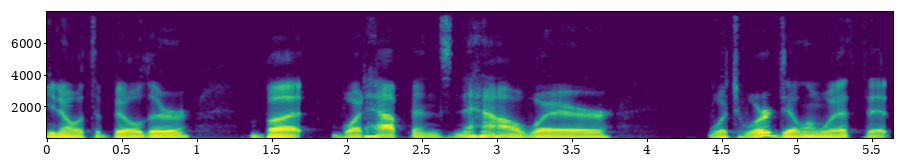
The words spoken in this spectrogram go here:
you know with the builder but what happens now where which we're dealing with that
